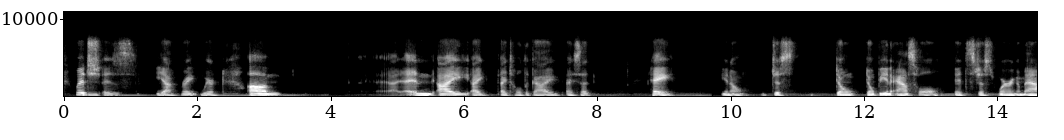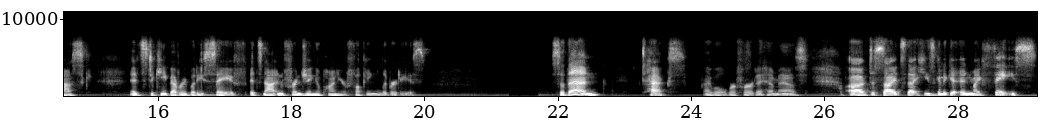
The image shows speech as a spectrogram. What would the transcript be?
which is yeah, right? Weird. Um and I I I told the guy I said, "Hey, you know, just don't don't be an asshole. It's just wearing a mask. It's to keep everybody safe. It's not infringing upon your fucking liberties." So then Tex I will refer to him as, uh, decides that he's going to get in my face.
